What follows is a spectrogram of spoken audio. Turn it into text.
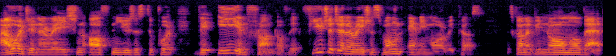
our generation often uses to put the E in front of it. Future generations won't anymore because it's going to be normal that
